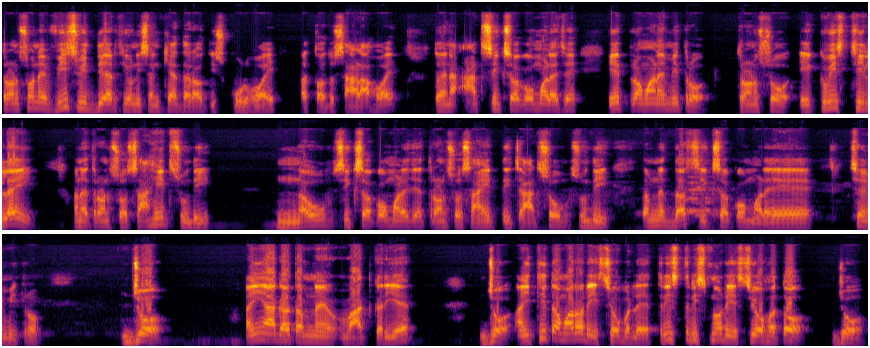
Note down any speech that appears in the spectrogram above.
ત્રણસો ને વીસ વિદ્યાર્થીઓની સંખ્યા ધરાવતી સ્કૂલ હોય અથવા તો શાળા હોય તો એના આઠ શિક્ષકો મળે છે. એ પ્રમાણે મિત્રો ત્રણસો એકવીસથી લઈ અને ત્રણસો સાહીઠ સુધી નવ શિક્ષકો મળે છે, ત્રણસો સાહીઠથી ચારસો સુધી તમને દસ શિક્ષકો મળે છે મિત્રો. જો, અહીં આગળ તમને વાત કરીએ. જો, અહીંથી તમારો રેશિયો બદલે ત્રીસ ત્રીસનો રેશિયો હતો, જો,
